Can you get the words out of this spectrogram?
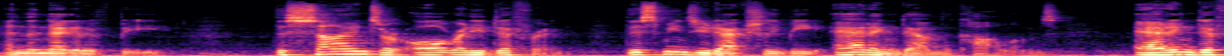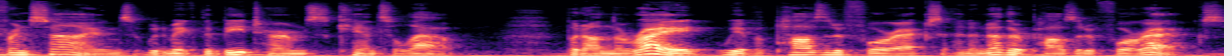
and the negative b, the signs are already different. This means you'd actually be adding down the columns. Adding different signs would make the b terms cancel out. But on the right, we have a positive 4x and another positive 4x.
